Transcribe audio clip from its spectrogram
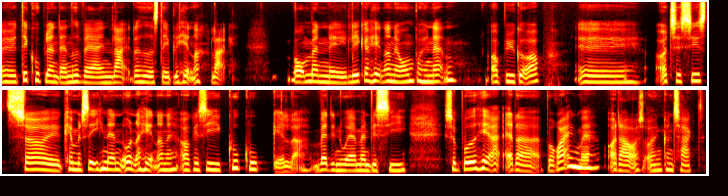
Øh, det kunne blandt andet være en leg, der hedder stable hænder leg, hvor man øh, lægger hænderne oven på hinanden og bygger op Øh, og til sidst, så øh, kan man se hinanden under hænderne og kan sige kuk, kuk, eller hvad det nu er, man vil sige. Så både her er der berøring med, og der er også øjenkontakt.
